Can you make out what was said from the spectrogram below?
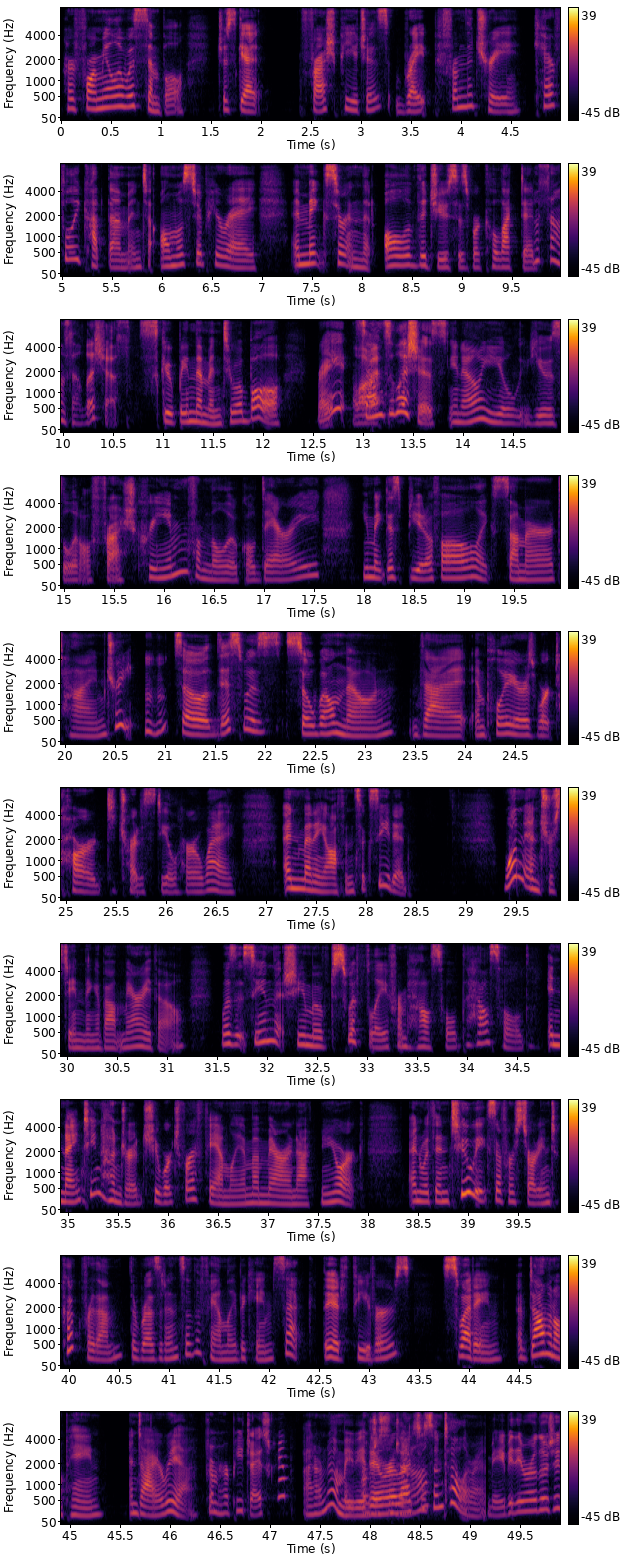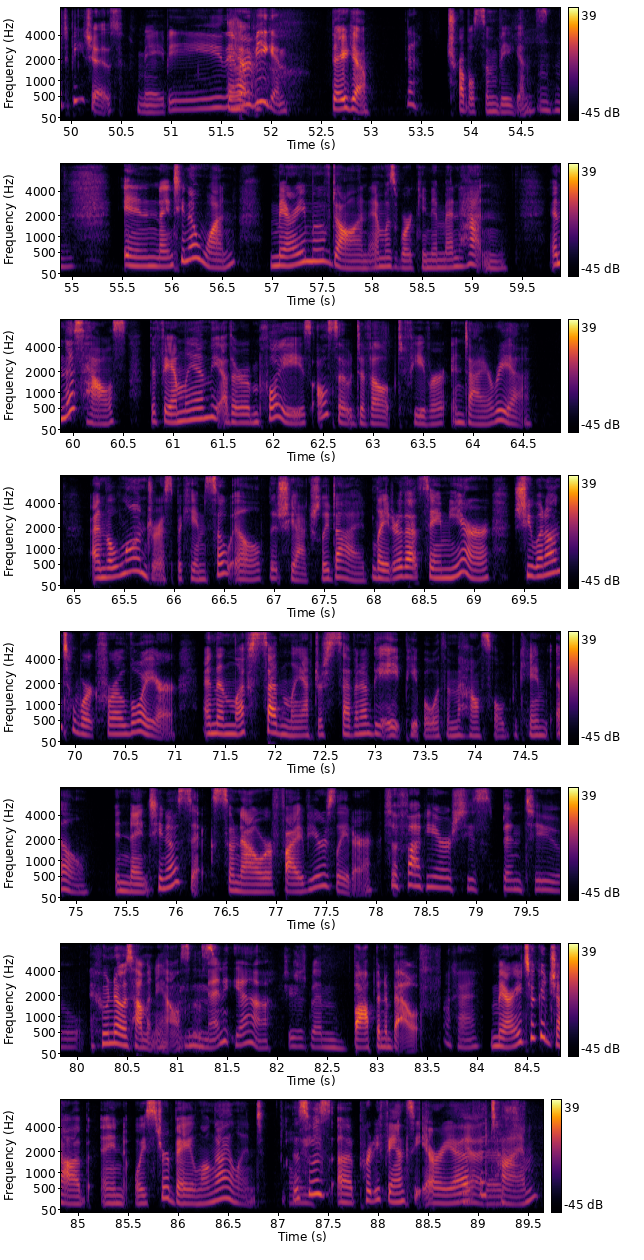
Her formula was simple just get fresh peaches ripe from the tree, carefully cut them into almost a puree, and make certain that all of the juices were collected that sounds delicious. scooping them into a bowl, right? Love Sounds it. delicious. You know, you'll use a little fresh cream from the local dairy. You make this beautiful, like, summertime treat. Mm-hmm. So, this was so well known that employers worked hard to try to steal her away, and many often succeeded. One interesting thing about Mary, though, was it seemed that she moved swiftly from household to household. In 1900, she worked for a family in Mamaroneck, New York, and within two weeks of her starting to cook for them, the residents of the family became sick. They had fevers, sweating, abdominal pain, and diarrhea. From her peach ice cream? I don't know, maybe they were in lactose intolerant. Maybe they were allergic to peaches. Maybe they Yeah. were vegan. There you go. Yeah. troublesome vegans. Mm-hmm. In 1901, Mary moved on and was working in Manhattan. In this house, the family and the other employees also developed fever and diarrhea. And the laundress became so ill that she actually died. Later that same year, she went on to work for a lawyer and then left suddenly after seven of the eight people within the household became ill. In 1906, so now we're five years later, So five years she's been to who knows how many houses? many. Yeah. She's just been bopping about. Okay. Mary took a job in Oyster Bay, Long Island. This was a pretty fancy area Yeah, at the is. time.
